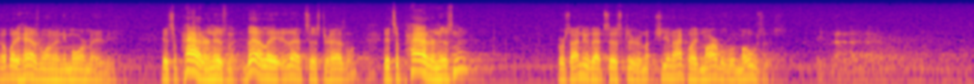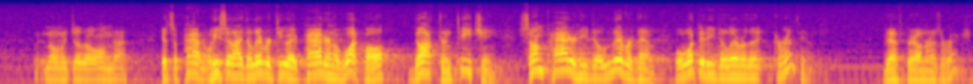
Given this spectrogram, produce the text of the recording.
Nobody has one anymore, maybe. It's a pattern, isn't it? That lady, that sister has one. It's a pattern, isn't it? Of course, I knew that sister, and she and I played marbles with Moses. We've known each other a long time. It's a pattern. Well, he said, I delivered to you a pattern of what, Paul? Doctrine, teaching. Some pattern he delivered them. Well, what did he deliver the Corinthians? Death, burial, and resurrection.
